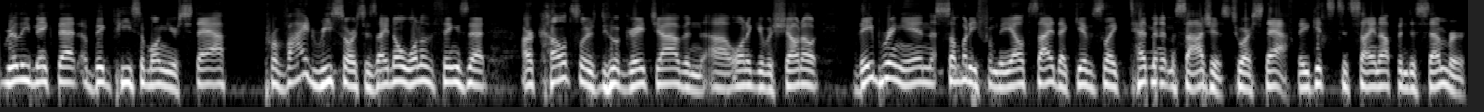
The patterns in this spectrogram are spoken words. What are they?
really make that a big piece among your staff. Provide resources. I know one of the things that our counselors do a great job and uh, i want to give a shout out they bring in somebody from the outside that gives like 10 minute massages to our staff. They gets to sign up in december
